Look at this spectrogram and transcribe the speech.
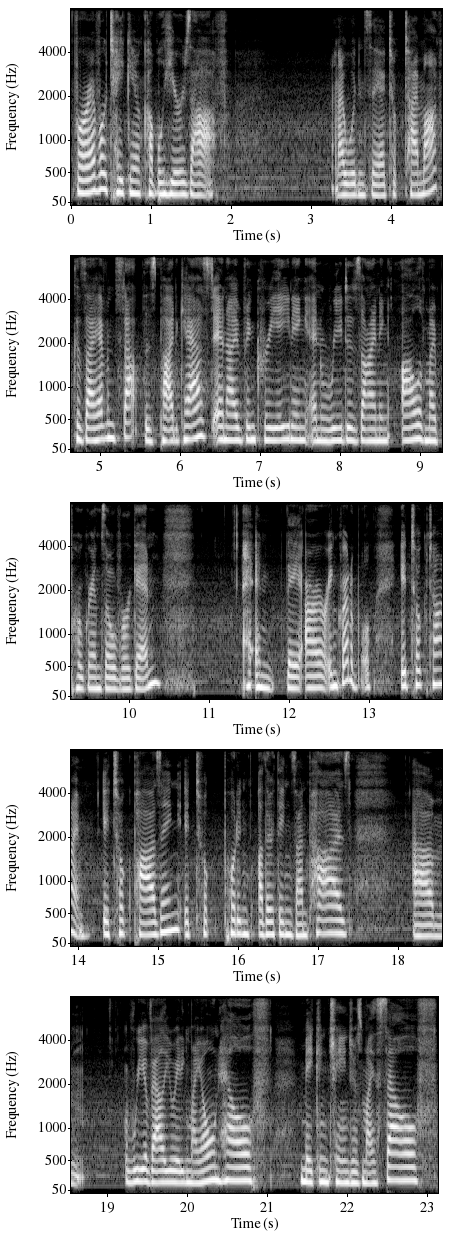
forever taking a couple years off. And I wouldn't say I took time off because I haven't stopped this podcast and I've been creating and redesigning all of my programs over again. And they are incredible. It took time. It took pausing. It took putting other things on pause, um, reevaluating my own health, making changes myself.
